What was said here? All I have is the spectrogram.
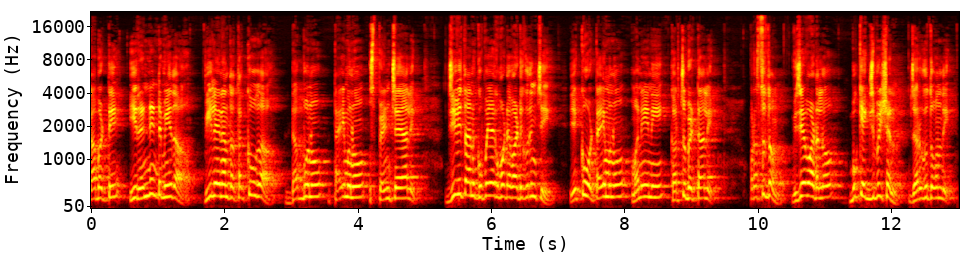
కాబట్టి ఈ రెండింటి మీద వీలైనంత తక్కువగా డబ్బును టైమును స్పెండ్ చేయాలి. జీవితానికి ఉపయోగపడే వాటి గురించి ఎక్కువ టైమును మనీని ఖర్చు పెట్టాలి. ప్రస్తుతం విజయవాడలో బుక్ ఎగ్జిబిషన్ జరుగుతోంది.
